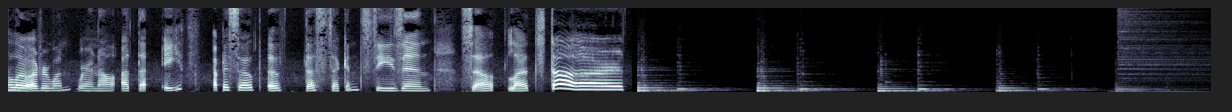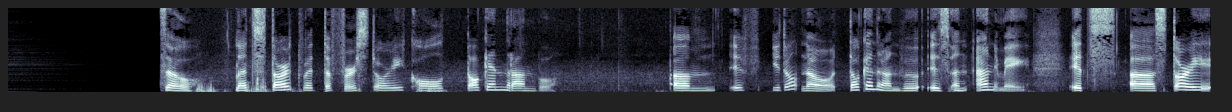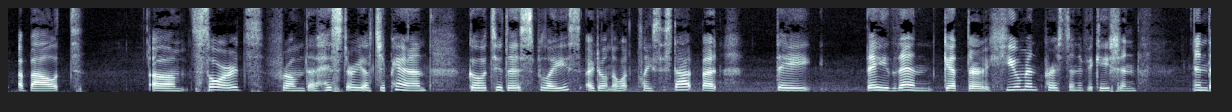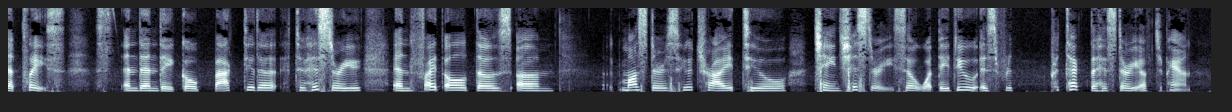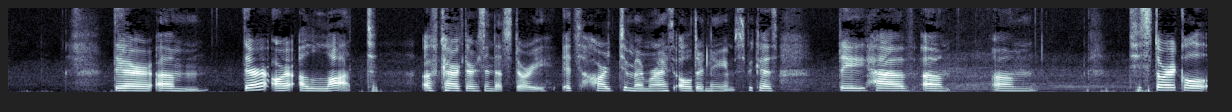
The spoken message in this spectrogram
Hello, everyone. We're now at the eighth episode of the second season. So let's start. So let's start with the first story called Token Ranbu. Um, if you don't know, Token Ranbu is an anime. It's a story about um, swords from the history of Japan go to this place. I don't know what place is that, but they they then get their human personification in that place and then they go back to the to history and fight all those um, monsters who try to change history. So what they do is re- protect the history of Japan. There um, there are a lot of characters in that story. It's hard to memorize all their names because they have um, um, historical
